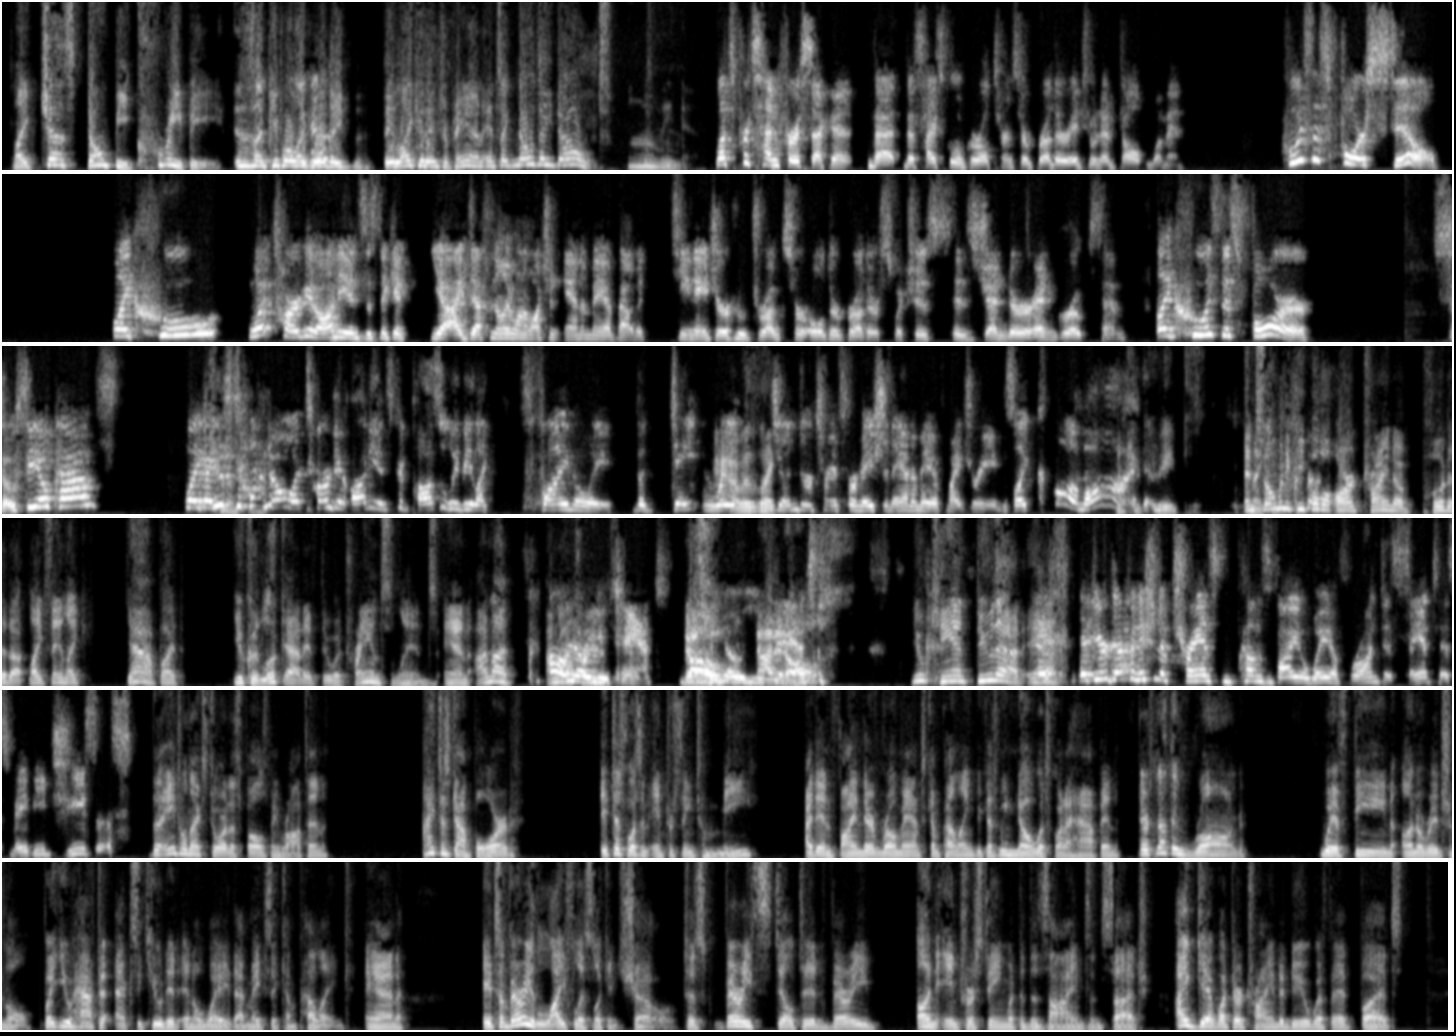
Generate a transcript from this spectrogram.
like just don't be creepy. It's like people are like, well, they they like it in Japan. It's like, no, they don't. Let's pretend for a second that this high school girl turns her brother into an adult woman. Who is this for still? Like who what target audience mm-hmm. is thinking, yeah, I definitely want to watch an anime about a teenager who drugs her older brother, switches his gender, and gropes him? Like, who is this for? Sociopaths? Like, I just don't know what target audience could possibly be like, finally, the date rape I was like- gender transformation anime of my dreams. Like, come on. Bunch of creeps. And Like- so many people are trying to put it up, like saying, like, yeah, but you could look at it through a trans lens. And I'm not. I'm oh, not no, trans. you can't. No, No, you not at can't. all. You can't do that. And If, if your definition of trans comes via way of Ron DeSantis, maybe Jesus. the angel next door that spoils me rotten. I just got bored. It just wasn't interesting to me. I didn't find their romance compelling because we know what's going to happen. There's nothing wrong with being unoriginal, but you have to execute it in a way that makes it compelling. And it's a very lifeless looking show, just very stilted, very uninteresting with the designs and such. I get what they're trying to do with it, but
